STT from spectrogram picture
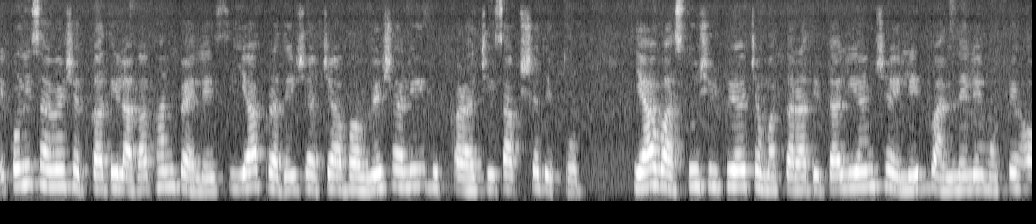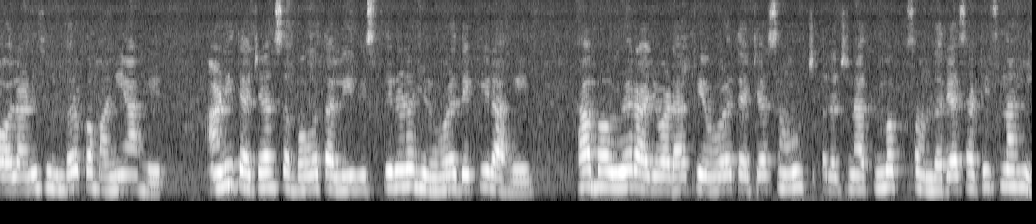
एकोणिसाव्या शतकातील आगाखान पॅलेस या प्रदेशाच्या भव्यशाली भूतकाळाची साक्ष देतो. या वास्तुशिल्पीय चमत्कारात इटालियन शैलीत बांधलेले मोठे हॉल आणि सुंदर कमानी आहेत आणि त्याच्या सभोवताली विस्तीर्ण हिरवळ देखील आहे. हा भव्य राजवाडा केवळ त्याच्या संरचनात्मक सौंदर्यासाठीच नाही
